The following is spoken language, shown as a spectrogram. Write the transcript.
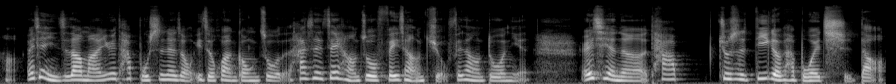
哈，而且你知道吗？因为他不是那种一直换工作的，他是这行做非常久、非常多年，而且呢，他就是第一个他不会迟到，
